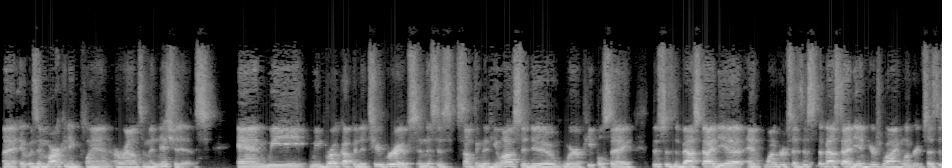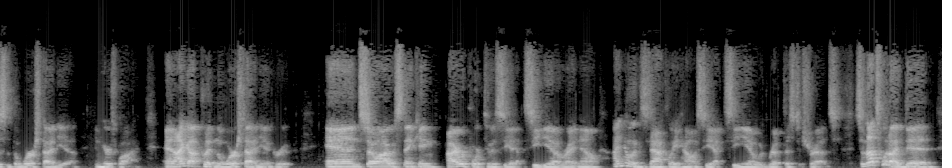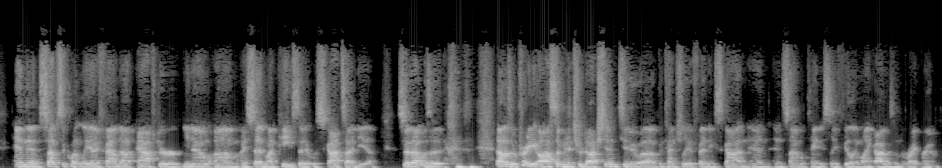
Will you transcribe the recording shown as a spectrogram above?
Uh, it was a marketing plan around some initiatives. And we we broke up into two groups and this is something that he loves to do where people say this is the best idea and one group says this is the best idea and here's why and one group says this is the worst idea and here's why. And i got put in the worst idea group and so i was thinking i report to a ceo right now. I know exactly how a ceo would rip this to shreds. So that's what i did. And then subsequently i found out after you know um, i said my piece that it was scott's idea. So that was a that was a pretty awesome introduction to uh, potentially offending scott and, and, and simultaneously feeling like i was in the right room.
